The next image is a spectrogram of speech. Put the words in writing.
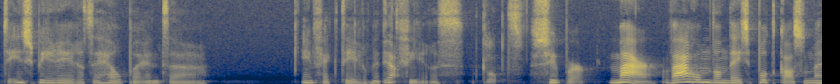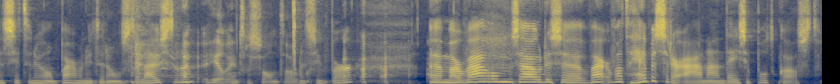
te inspireren, te helpen en te infecteren met Ja. dit virus. Klopt. Super. Maar waarom dan deze podcast? Want mensen zitten nu al een paar minuten naar ons te luisteren. Heel interessant ook. Super. Eh, maar waarom zouden ze, waar, wat hebben ze eraan aan deze podcast?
